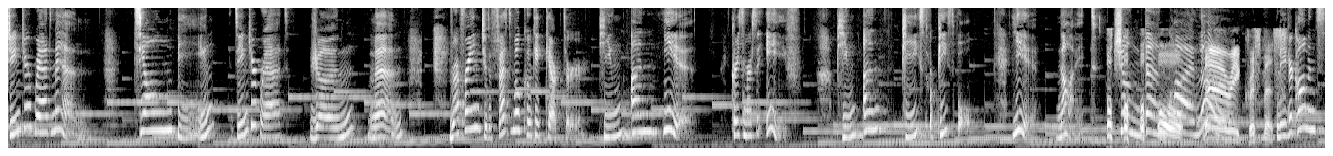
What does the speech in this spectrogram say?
gingerbread man. 姜饼 gingerbread 人 man, referring to the festival cookie character, 平安夜 Christmas Eve. 平安 peace or peaceful? Yeah, night. Merry Christmas! Leave your comments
